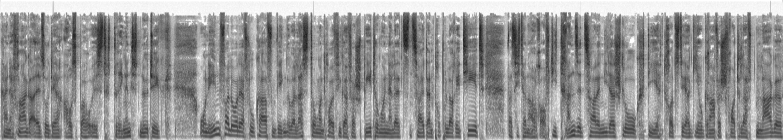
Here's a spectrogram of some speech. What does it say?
Keine Frage also, der Ausbau ist dringend nötig. Ohnehin verlor der Flughafen wegen Überlastung und häufiger Verspätungen in der letzten Zeit an Popularität, was sich dann auch auf die Transitzahlen niederschlug, die trotz der geografisch vorteilhaften Lage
